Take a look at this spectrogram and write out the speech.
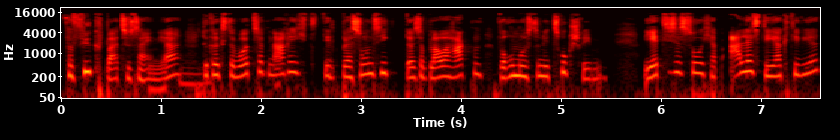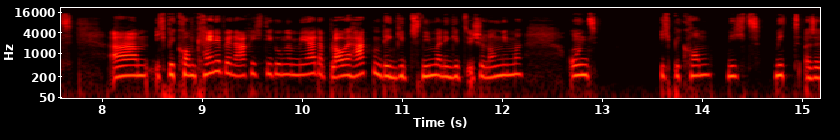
verfügbar zu sein, ja. Mhm. Du kriegst eine WhatsApp-Nachricht, die Person sieht, da ist ein blauer Haken, warum hast du nicht zurückgeschrieben? Jetzt ist es so, ich habe alles deaktiviert, ähm, ich bekomme keine Benachrichtigungen mehr, der blaue Haken, den gibt's nicht mehr, den gibt's eh schon lange nicht mehr und ich bekomme nichts mit, also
